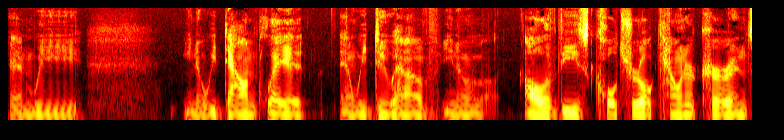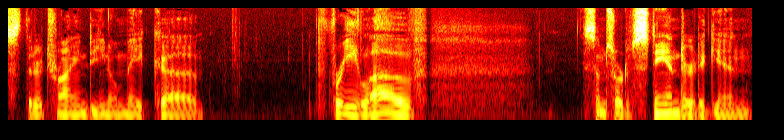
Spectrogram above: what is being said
and we, you know, we downplay it and we do have, you know, all of these cultural countercurrents that are trying to, you know, make uh, free love some sort of standard again.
